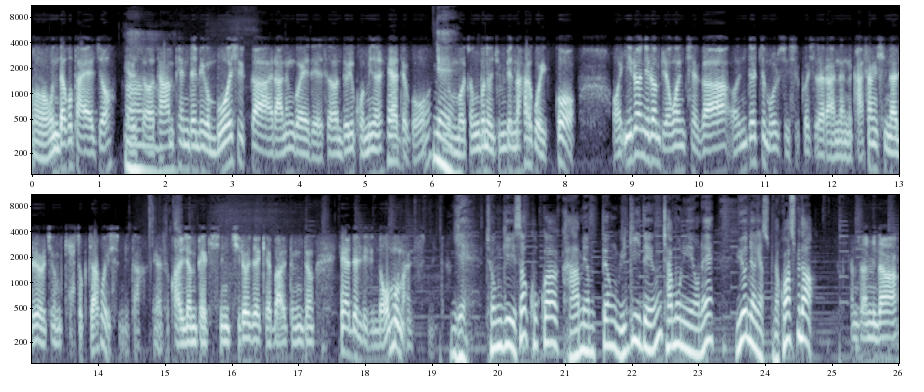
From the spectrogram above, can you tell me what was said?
어, 온다고 봐야죠. 그래서 아. 다음 팬데믹은 무엇일까라는 거에 대해서 늘 고민을 해야 되고 예. 지금 뭐 정부는 준비는 하고 있고 어, 이런 이런 병원체가 언제쯤 올 수 있을 것이다라는 가상 시나리오를 지금 계속 짜고 있습니다. 그래서 관련 백신, 치료제 개발 등등 해야 될 일이 너무 많습니다. 예. 정기석 국가감염병 위기대응 자문위원회 위원장이었습니다. 고맙습니다. 감사합니다.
